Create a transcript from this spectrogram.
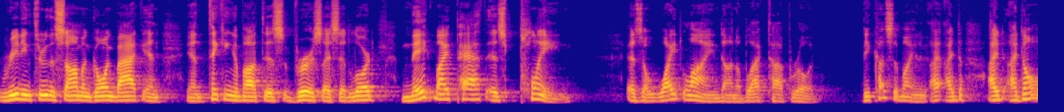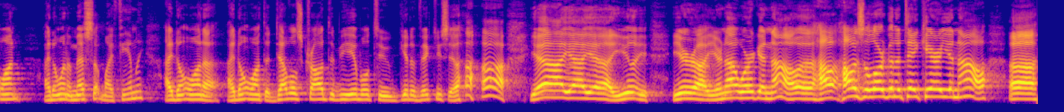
reading through the psalm and going back and, and thinking about this verse, I said, Lord, Make my path as plain as a white line down a blacktop road because of my enemy. I, I, I, I don't want. I don't want to mess up my family. I don't want to. I don't want the devil's crowd to be able to get a victory. Say, ha ha, yeah, yeah, yeah. You, you're uh, you're not working now. Uh, how how is the Lord going to take care of you now? Uh,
